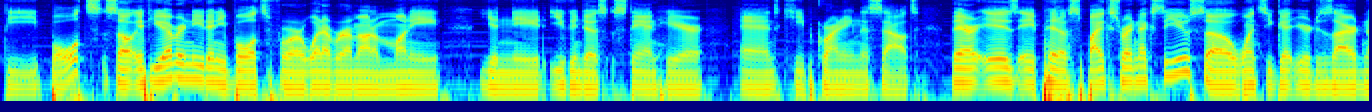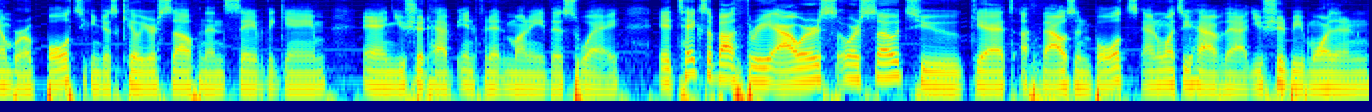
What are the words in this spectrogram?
the bolts, so if you ever need any bolts for whatever amount of money you need, you can just stand here and keep grinding this out. There is a pit of spikes right next to you, so once you get your desired number of bolts, you can just kill yourself and then save the game, and you should have infinite money this way. It takes about three hours or so to get a thousand bolts, and once you have that, you should be more than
